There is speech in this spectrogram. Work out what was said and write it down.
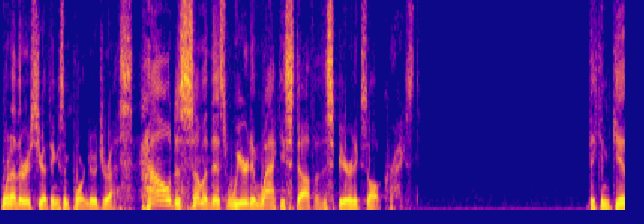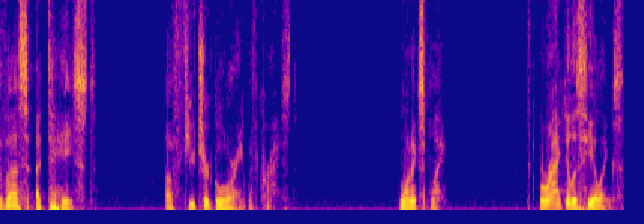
One other issue I think is important to address. How does some of this weird and wacky stuff of the Spirit exalt Christ? They can give us a taste of future glory with Christ. I want to explain. Miraculous healings.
